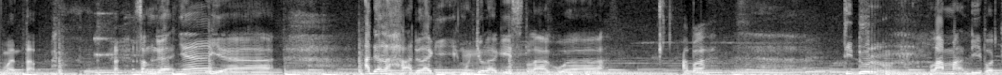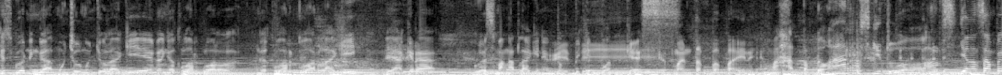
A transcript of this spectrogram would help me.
Mantap. Seenggaknya ya adalah ada lagi muncul lagi setelah gue apa tidur lama di podcast gue nih nggak muncul-muncul lagi ya kan? Nggak keluar-keluar nggak keluar-keluar lagi. Ya akhirnya gue semangat lagi nih untuk bikin podcast. Mantap Bapak ini. mantap dong harus gitu loh. Harus jangan sampai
